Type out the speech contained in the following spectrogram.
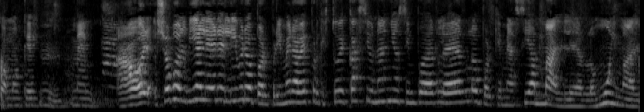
Como que Mm. me, ahora yo volví a leer el libro por primera vez porque estuve casi un año sin poder leerlo porque me hacía mal leerlo, muy mal.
